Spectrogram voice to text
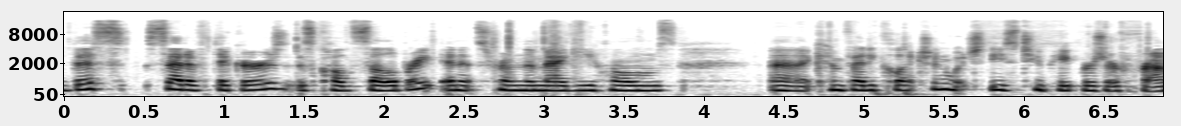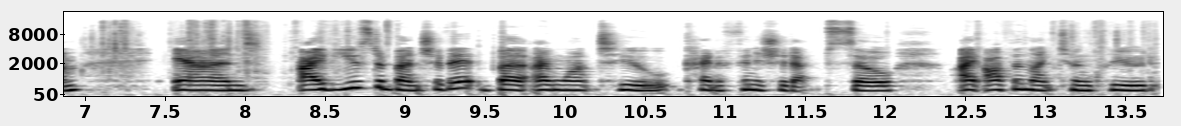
this set of thickers is called Celebrate and it's from the Maggie Holmes uh, confetti collection, which these two papers are from. And I've used a bunch of it, but I want to kind of finish it up. So I often like to include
